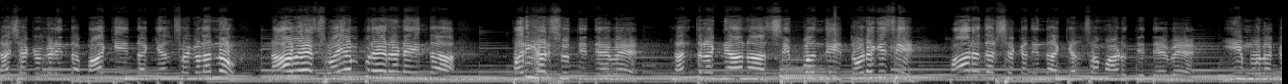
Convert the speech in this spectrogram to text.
ದಶಕಗಳಿಂದ ಬಾಕಿ ಇದ್ದ ಕೆಲಸಗಳನ್ನು ನಾವೇ ಸ್ವಯಂ ಪ್ರೇರಣೆಯಿಂದ ಪರಿಹರಿಸುತ್ತಿದ್ದೇವೆ. ತಂತ್ರಜ್ಞಾನ ಸಿಬ್ಬಂದಿ ತೊಡಗಿಸಿ ಪಾರದರ್ಶಕದಿಂದ ಕೆಲಸ ಮಾಡುತ್ತಿದ್ದೇವೆ. ಈ ಮೂಲಕ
